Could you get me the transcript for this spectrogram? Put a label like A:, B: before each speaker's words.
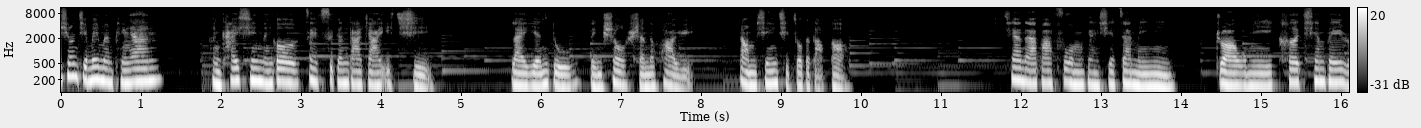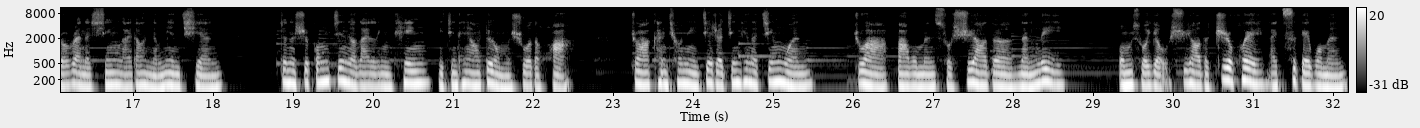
A: 弟兄姐妹们平安，很开心能够再次跟大家一起来研读、领受神的话语。让我们先一起做个祷告。亲爱的阿爸父，我们感谢赞美你，主啊，我们以一颗谦卑柔软的心来到你的面前，真的是恭敬的来聆听你今天要对我们说的话。主啊，恳求你借着今天的经文，主啊，把我们所需要的能力。我们所有需要的智慧来赐给我们，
